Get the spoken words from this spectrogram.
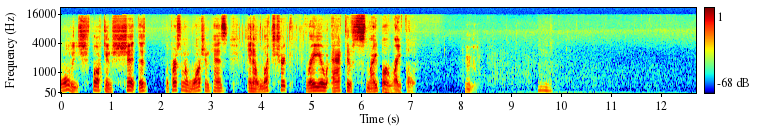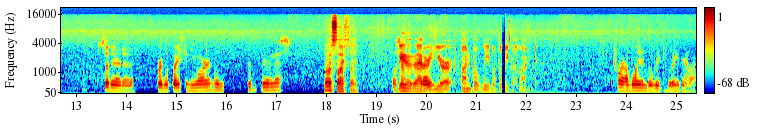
Holy sh- fucking shit! This the person I'm watching has an electric radioactive sniper rifle. So they're at a further place than you are when when doing this. Most likely. Also, Either that or you're unbelievably behind. probably unbelievably behind.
